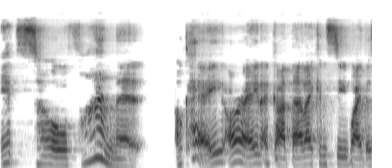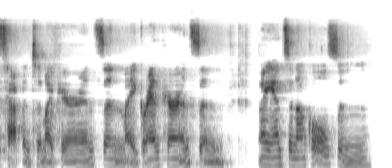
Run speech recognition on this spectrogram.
it's so fun that, okay, all right, I got that. I can see why this happened to my parents and my grandparents and my aunts and uncles. And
